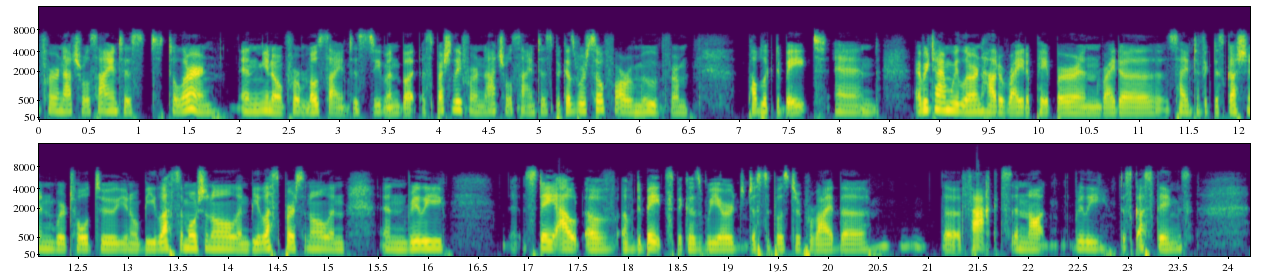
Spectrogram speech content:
for a natural scientist to learn, and you know for most scientists even, but especially for a natural scientist because we're so far removed from public debate. And every time we learn how to write a paper and write a scientific discussion, we're told to, you know, be less emotional and be less personal and, and really stay out of, of debates because we are just supposed to provide the the facts and not really discuss things.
